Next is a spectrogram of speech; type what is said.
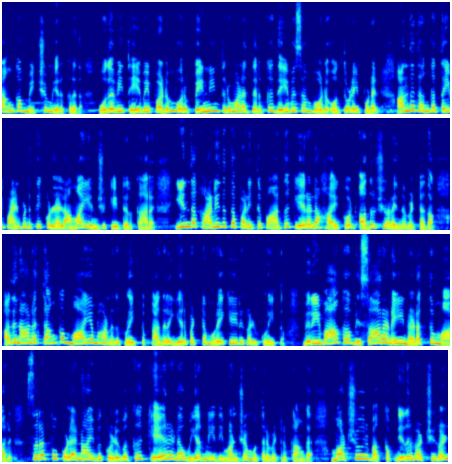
தங்கம் மிச்சம் இருக்கிறது. உதவி தேவைப்படும் ஒரு பெண்ணின் திருமணத்திற்கு தேவசம் போர்டு ஒத்துழைப்புடன் அந்த தங்கத்தை பயன்படுத்தி கொள்ளலாமா என்று கேட்டிருக்காரு. இந்த கடிதத்தை படித்து பார்த்து கேரளா ஹைகோர்ட் அதிர்ச்சி அடைந்து விட்டதாம் அதனால தங்கம் மாயமானது குறித்தும் அதில் ஏற்பட்ட முறைகேடுகள் குறித்தும் விரிவாக விசாரணை நடத்துமாறு சிறப்பு புலனாய்வு குழுவுக்கு கேரள உயர்நீதிமன்றம் உத்தரவிட்டிருக்காங்க. மற்றொரு பக்கம் எதிர்கட்சிகள்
